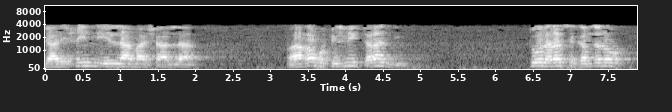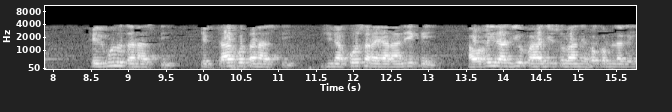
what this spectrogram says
جارحین دی الا ماشاء الله هغه خو فلمی اکتران دي ټول راس کمندنو فلمونو تناستی اکتار کو تناستی جنا کو سره یارانه کوي او غیر ازیو په حدیث باندې حکم لګی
